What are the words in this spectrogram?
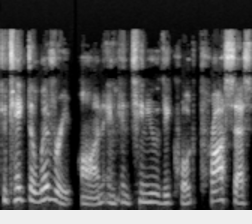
to take delivery on and continue the quote process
